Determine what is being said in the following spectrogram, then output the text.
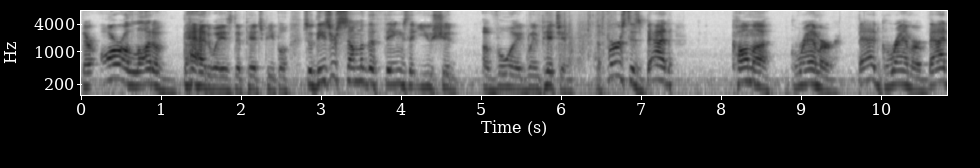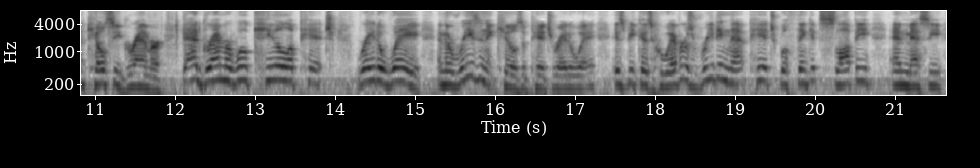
there are a lot of bad ways to pitch people. So these are some of the things that you should avoid when pitching. The first is bad, comma, grammar. Bad grammar, bad Kelsey Grammer. Bad grammar will kill a pitch right away. And the reason it kills a pitch right away is because whoever's reading that pitch will think it's sloppy and messy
